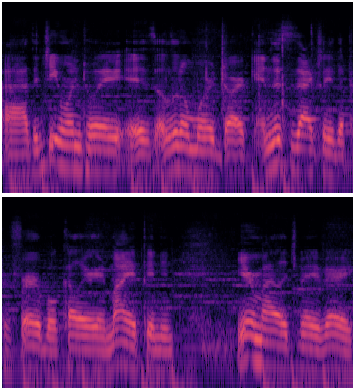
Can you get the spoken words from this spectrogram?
Uh, the G1 toy is a little more dark, and this is actually the preferable color in my opinion. Your mileage may vary.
